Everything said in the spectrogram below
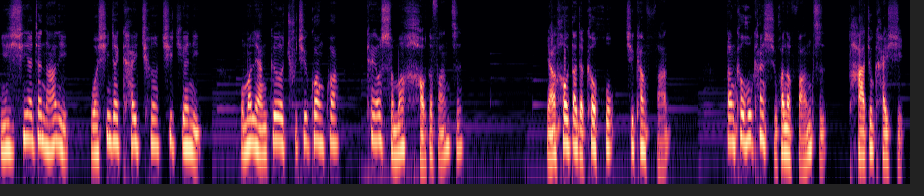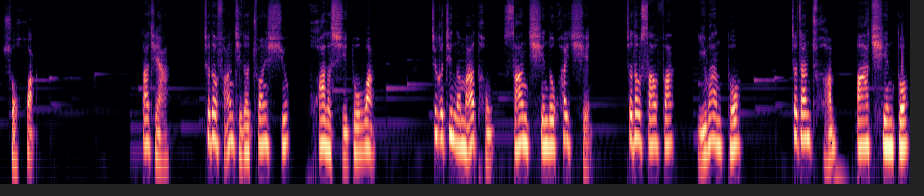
你现在在哪里？我现在开车去接你。我们两个出去逛逛，看有什么好的房子。然后带着客户去看房。当客户看喜欢的房子，他就开始说话。大姐啊，这套房子的装修花了十多万。这个智能马桶三千多块钱，这套沙发一万多，这张床八千多，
